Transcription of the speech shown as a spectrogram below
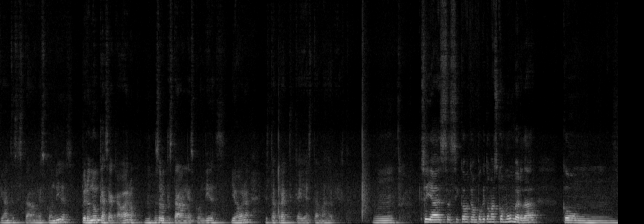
que antes estaban escondidas, pero nunca se acabaron, solo que estaban escondidas. Y ahora esta práctica ya está más abierta. Mm, sí, ya es así como que un poquito más común, ¿verdad? Con...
